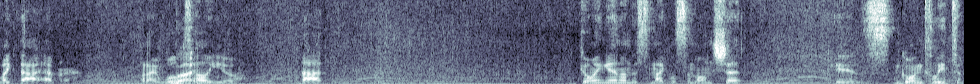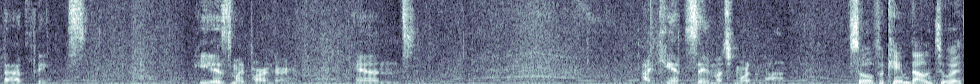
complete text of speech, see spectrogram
like that ever. But I will Right. tell you that going in on this Michael Simone shit is going to lead to bad things. He is my partner, and I can't say much more than that. So if it came down to it,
